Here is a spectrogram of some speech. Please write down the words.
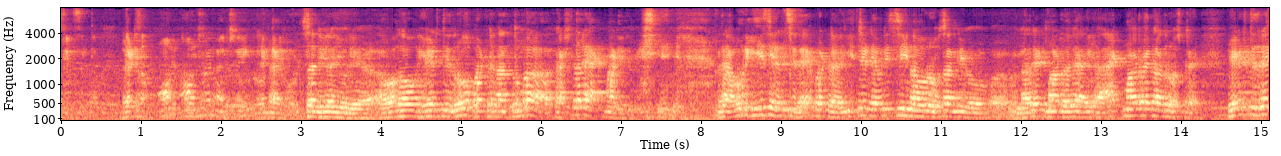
skills ಅಂತ on on I am saying entire world sir ಇಲ್ಲ ಇವ್ರು ಅವಾಗ ಅವಾಗ ಹೇಳ್ತಿದ್ರು ಬಟ್ ನಾನು ತುಂಬಾ ಕಷ್ಟದಲ್ಲೇ ಆಕ್ಟ್ ಮಾಡಿದ್ದೀನಿ ಅಂದ್ರೆ ಅವ್ರಿಗೆ ಈಸಿ ಅನಿಸಿದೆ but each and every scene ಅವರು ಸರ್ ನೀವು ನರೇಟ್ ಮಾಡಿದ್ರೆ ಆಕ್ಟ್ ಮಾಡಬೇಕಾದ್ರೂ ಅಷ್ಟೇ. ಹೇಳ್ತಿದ್ರೆ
